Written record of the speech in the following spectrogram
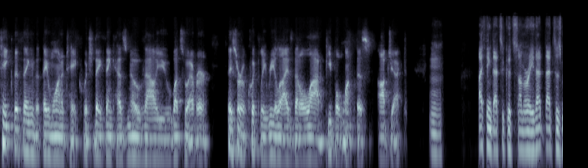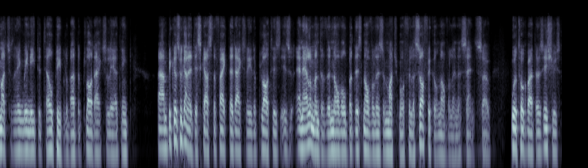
take the thing that they want to take, which they think has no value whatsoever, they sort of quickly realize that a lot of people want this object. Mm. I think that's a good summary. That that's as much as I think we need to tell people about the plot. Actually, I think um, because we're going to discuss the fact that actually the plot is is an element of the novel, but this novel is a much more philosophical novel in a sense. So we'll talk about those issues.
